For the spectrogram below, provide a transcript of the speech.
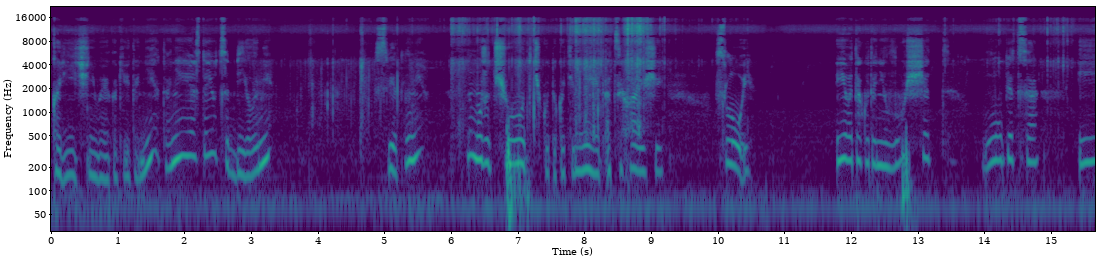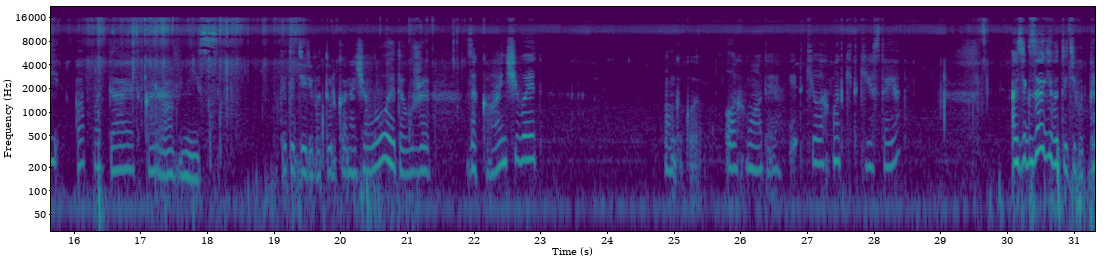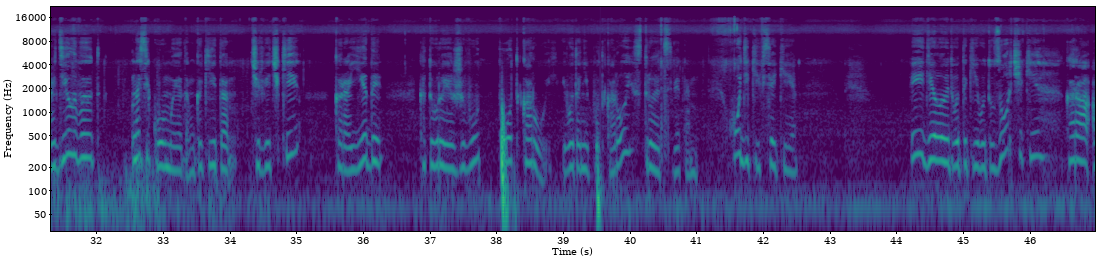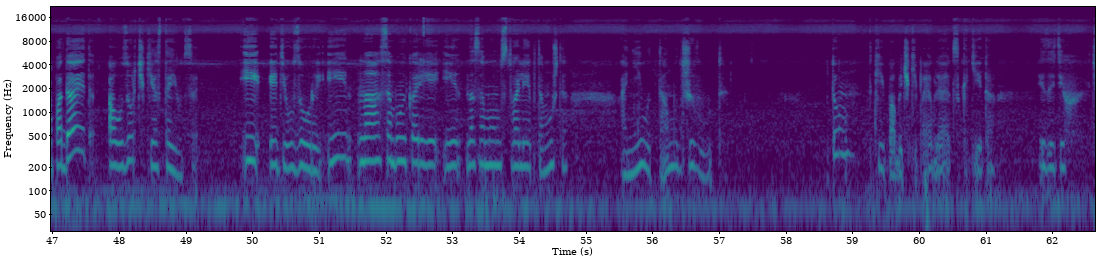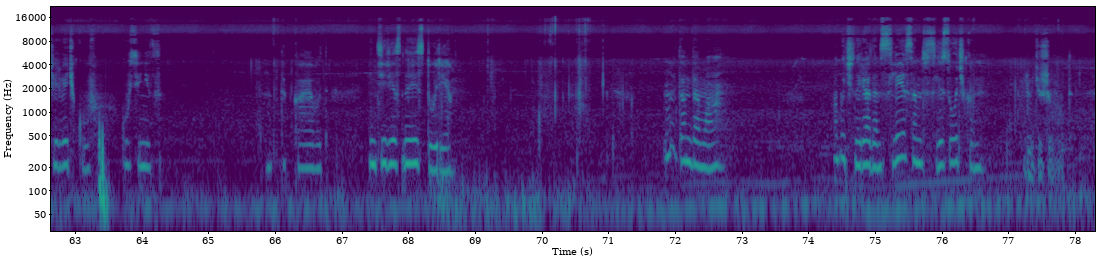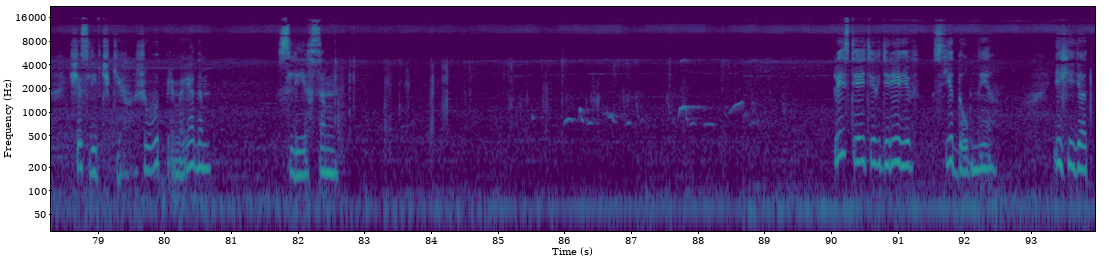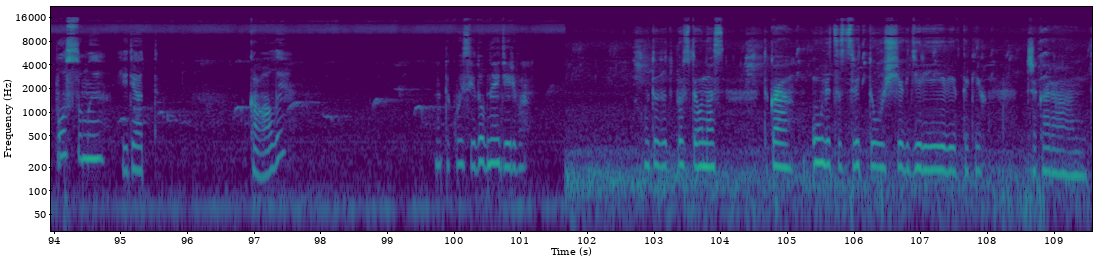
коричневые какие-то. Нет, они остаются белыми, светлыми. Ну, может, чуточку только темнеет отсыхающий слой. И вот так вот они лущат, лупятся, и опадает кора вниз. Вот это дерево только начало, это уже заканчивает. Он какое лохматое. И такие лохматки такие стоят. А зигзаги вот эти вот проделывают насекомые, там какие-то червячки, короеды, которые живут под корой. И вот они под корой строят себе там ходики всякие. И делают вот такие вот узорчики. Кора опадает, а узорчики остаются. И эти узоры и на самой коре, и на самом стволе, потому что они вот там вот живут. Потом такие бабочки появляются какие-то из этих червячков, гусениц. Вот такая вот интересная история. Ну и там дома. Обычно рядом с лесом, с лесочком люди живут. Счастливчики живут прямо рядом с лесом. Листья этих деревьев съедобные. Их едят посумы, едят калы. Вот такое съедобное дерево. Вот тут просто у нас такая улица цветущих деревьев, таких джакаранд.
